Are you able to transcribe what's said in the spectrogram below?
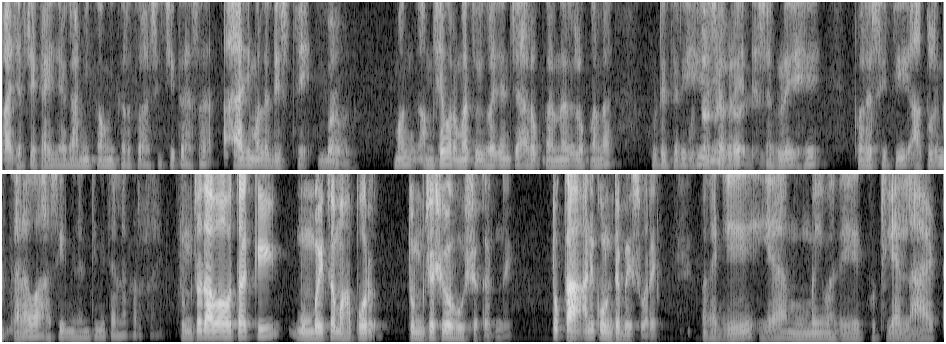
भाजपच्या काही जागा आम्ही कमी करतो. असे चित्र असं आज मला दिसते बरोबर. मग आमच्यावर मतविभाजनचे आरोप करणाऱ्या लोकांना कुठेतरी हे सगळे. सगळे हे परिस्थिती आकलन करावा अशी विनंती मी त्यांना करतो आहे तुमचा दावा होता की मुंबईचा महापौर तुमच्याशिवाय होऊ शकत नाही तो का आणि कोणत्या बेसवर आहे बघा जे या मुंबईमध्ये कुठल्या लाट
